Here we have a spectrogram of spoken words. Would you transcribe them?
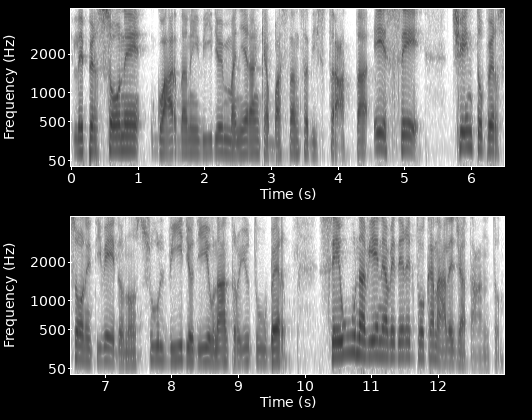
le persone guardano i video in maniera anche abbastanza distratta e se 100 persone ti vedono sul video di un altro youtuber se una viene a vedere il tuo canale è già tanto.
